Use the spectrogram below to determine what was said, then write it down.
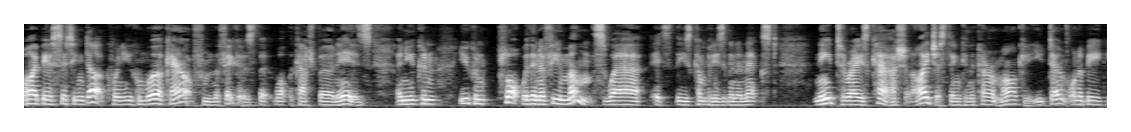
why be a sitting duck when you can work out from the figures that what the cash burn is, and you can you can plot within a few months where it's these companies are going to next need to raise cash. And I just think in the current market, you don't want to be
